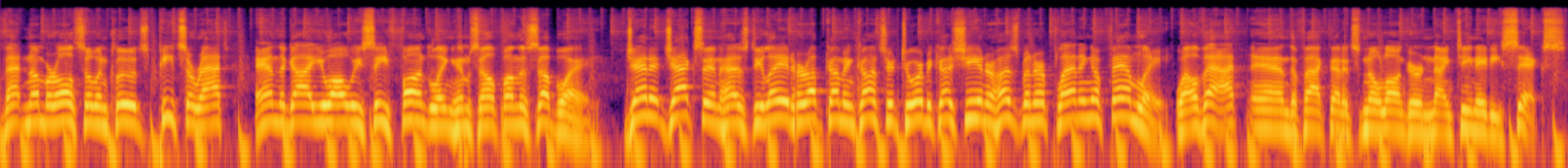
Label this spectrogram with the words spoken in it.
that number also includes Pizza Rat and the guy you always see fondling himself on the subway. Janet Jackson has delayed her upcoming concert tour because she and her husband are planning a family. Well, that, and the fact that it's no longer 1986.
